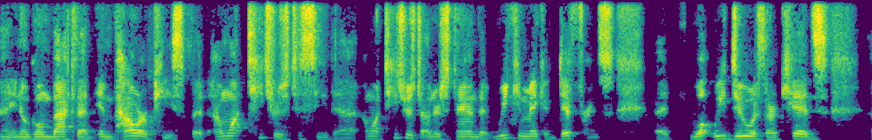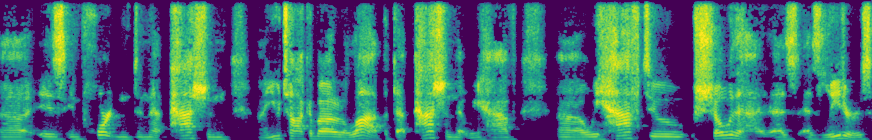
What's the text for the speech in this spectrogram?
uh, you know going back to that empower piece but i want teachers to see that. I want teachers to understand that we can make a difference that what we do with our kids uh, is important and that passion uh, you talk about it a lot but that passion that we have uh, we have to show that as as leaders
